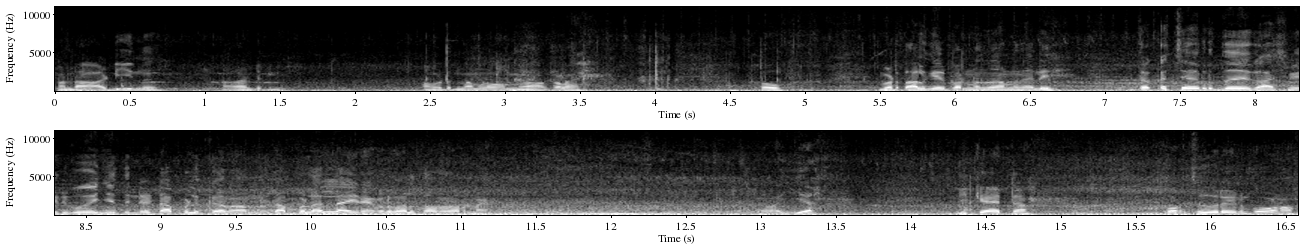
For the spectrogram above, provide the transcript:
കണ്ട അടിയിന്ന് ആ കണ്ടില്ലേ അവിടെ നിന്ന് നമ്മൾ വന്നു നോക്കളെ ഓ ഇവിടുത്തെ ആൾക്കാർ പറഞ്ഞത് പറഞ്ഞാൽ ഇതൊക്കെ ചെറുത്. കാശ്മീർ പോയി കഴിഞ്ഞാൽ ഇതിന്റെ ഡബിൾക്കാന്ന് പറഞ്ഞു. അല്ല അതിനേക്കാൾ വലുതാന്ന് പറഞ്ഞേ. അയ്യ. ഈ കയറ്റം കുറച്ച് ദൂരം പോകണം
